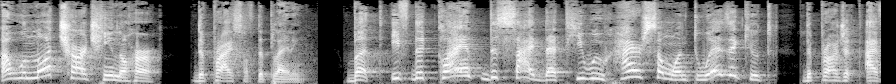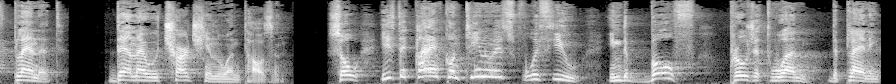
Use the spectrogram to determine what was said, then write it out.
I will not charge him or her the price of the planning. But if the client decide that he will hire someone to execute the project I've planned, then I will charge him 1000. So if the client continues with you in the both project 1 the planning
